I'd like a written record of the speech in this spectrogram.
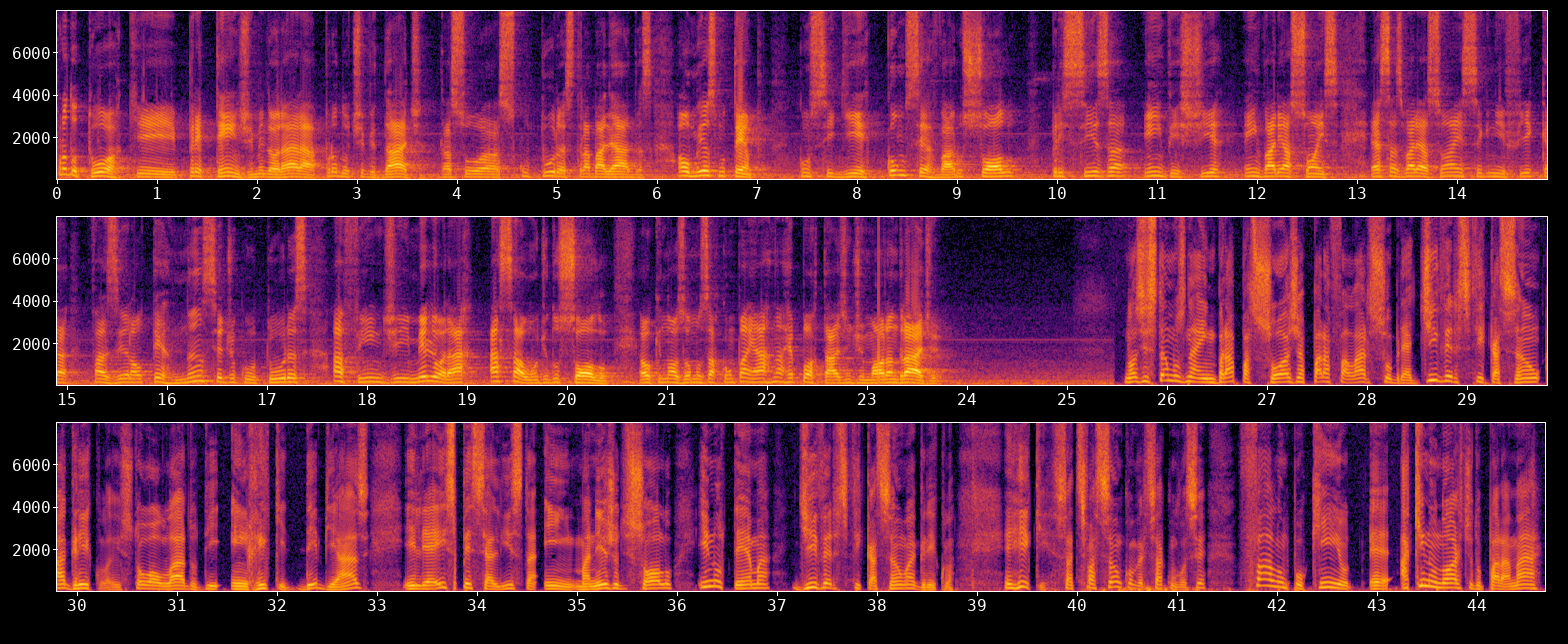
produtor que pretende melhorar a produtividade das suas culturas trabalhadas, ao mesmo tempo conseguir conservar o solo, precisa investir em variações. Essas variações significa fazer alternância de culturas a fim de melhorar a saúde do solo. É o que nós vamos acompanhar na reportagem de Mauro Andrade. Nós estamos na Embrapa Soja para falar sobre a diversificação agrícola. Eu estou ao lado de Henrique Debiase, ele é especialista em manejo de solo e no tema diversificação agrícola. Henrique, satisfação conversar com você. Fala um pouquinho, é, aqui no norte do Paraná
